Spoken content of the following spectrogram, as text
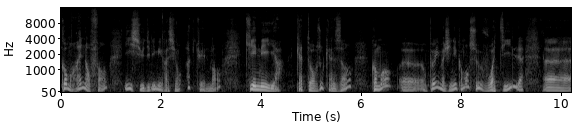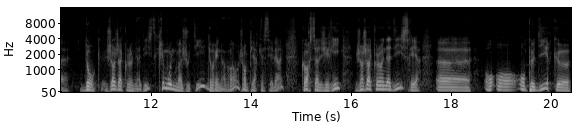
comment un enfant issu de l'immigration actuellement, qui est né il y a 14 ou 15 ans, comment euh, on peut imaginer comment se voit-il euh, donc, Jean-Jacques Colonadiste, Crimoun Majouti, dorénavant, Jean-Pierre Castellane, Corse Algérie, Jean-Jacques Colonadiste, euh, on, peut dire que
